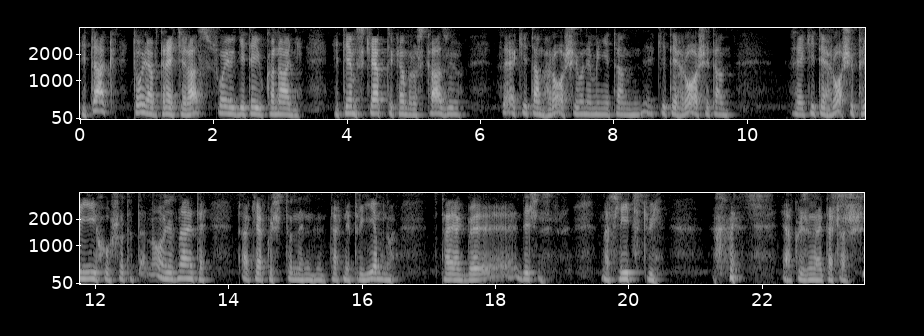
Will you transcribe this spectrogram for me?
І так, то я в третій раз своїх дітей в Канаді і тим скептикам розказую, за які там гроші вони мені там, які ти гроші там, за які ти гроші приїхав, що то. Ну, знаєте, так якось то не- так неприємно, та якби е, десь на слідстві. Якось, знаєте, так аж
